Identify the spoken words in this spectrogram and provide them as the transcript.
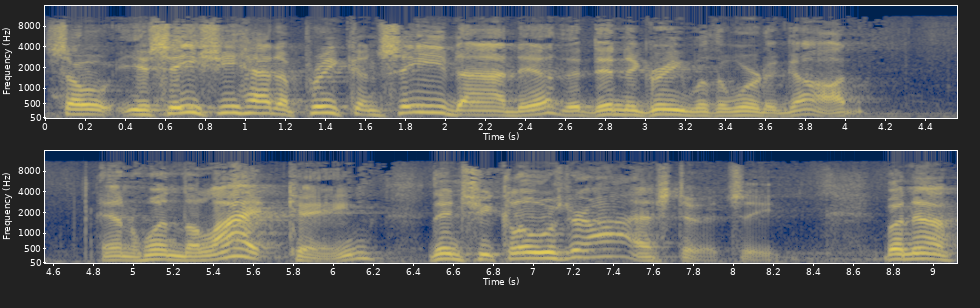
So, you see, she had a preconceived idea that didn't agree with the Word of God. And when the light came, then she closed her eyes to it, see. But now,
